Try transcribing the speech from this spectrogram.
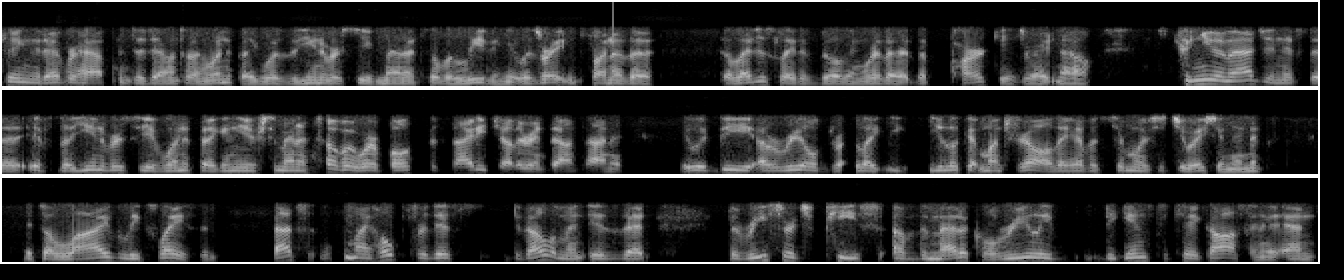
thing that ever happened to downtown Winnipeg was the University of Manitoba leaving. It was right in front of the, the legislative building where the, the park is right now. Can you imagine if the if the University of Winnipeg and the University of Manitoba were both beside each other in downtown? It, it would be a real like you look at Montreal, they have a similar situation, and it's it's a lively place, and that's my hope for this development is that the research piece of the medical really begins to take off, and and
